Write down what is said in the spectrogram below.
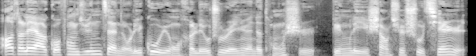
澳大利亚国防军在努力雇佣和留住人员的同时，兵力尚缺数千人。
